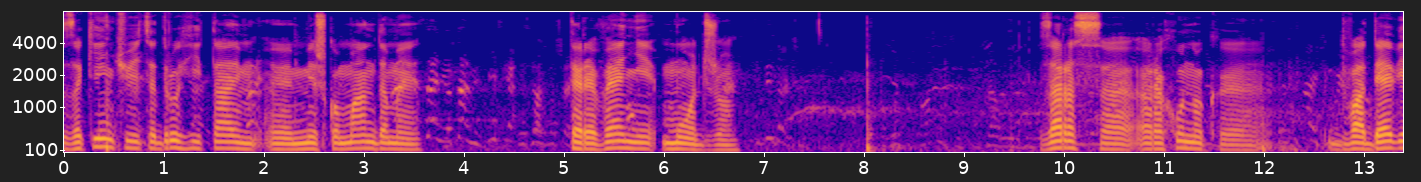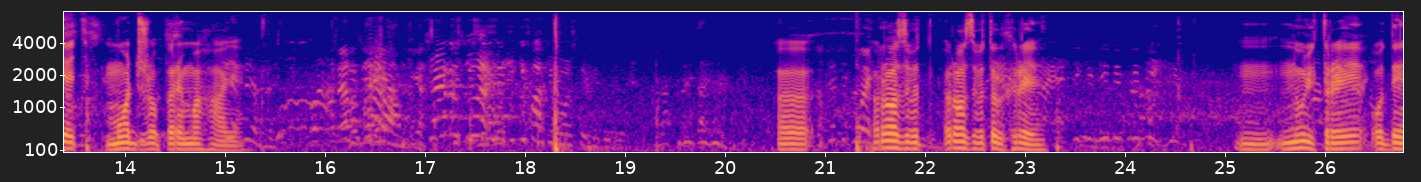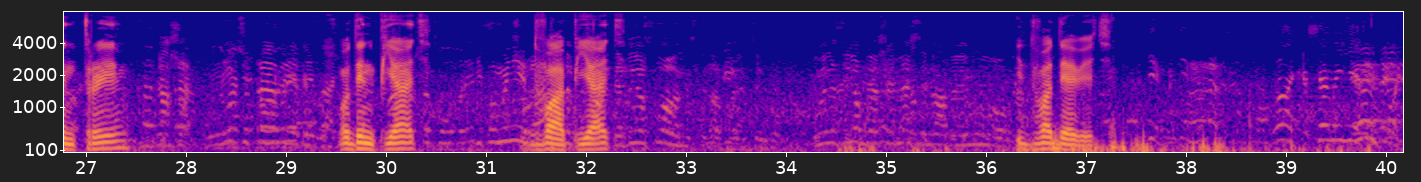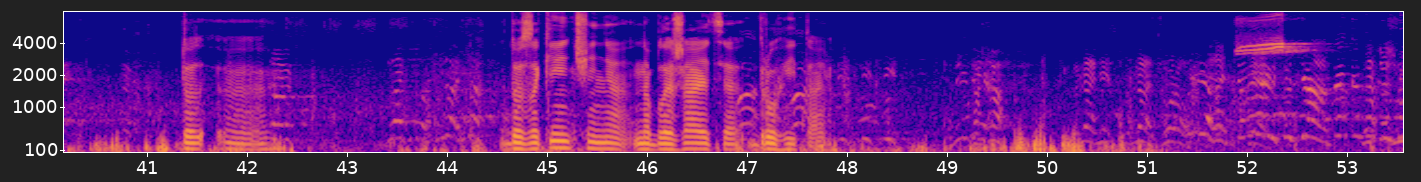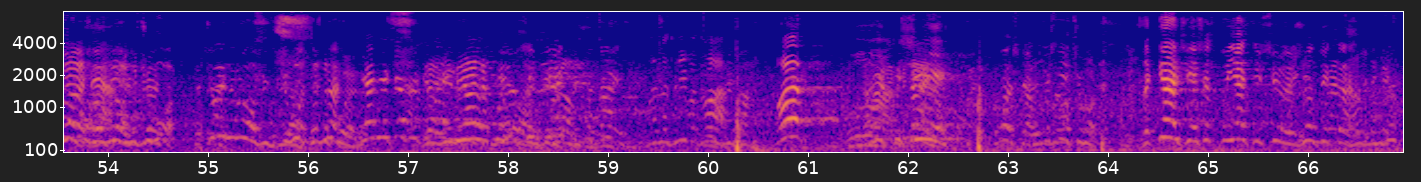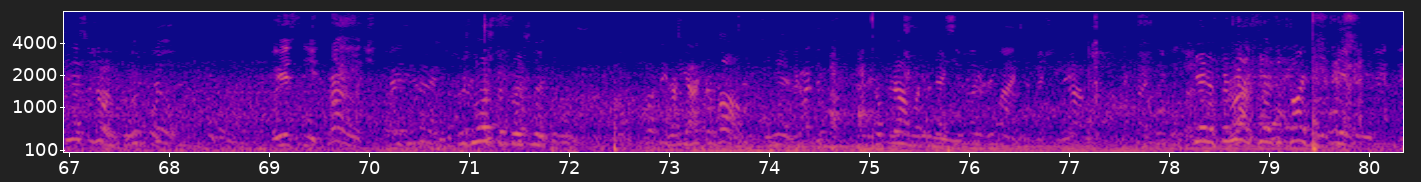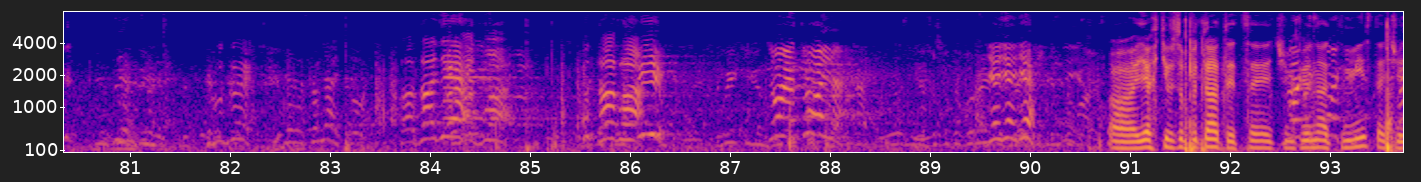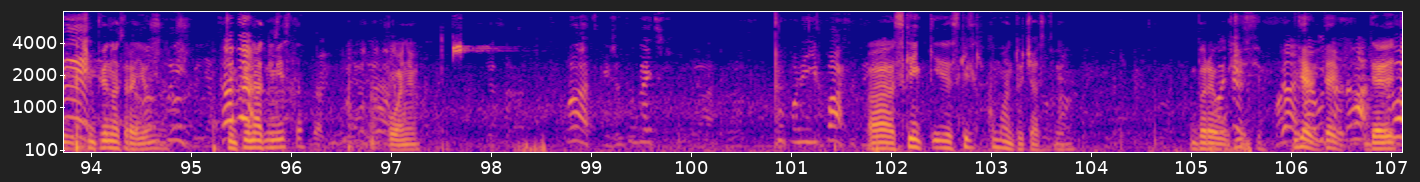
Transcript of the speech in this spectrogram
Закінчується другий тайм е, між командами Теревені Моджо. Зараз е, рахунок е, 2-9 Моджо перемагає. Е, Розвит, розвиток гри. М, 0-3, 1-3, 1-5, 2-5 і 2-9. До, е, до закінчення наближається другий тайм. Ж не казав. Ні, що прямо місці. Сєня, стріляй! Саба! Троє! Я хотів запитати, це чемпіонат міста чи чемпіонат району? Чемпіонат міста? Поняв. Не їбашити. А скільки, скільки команд участвує? Бере участь? Дев'ять, дев'ять. Дев'ять.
